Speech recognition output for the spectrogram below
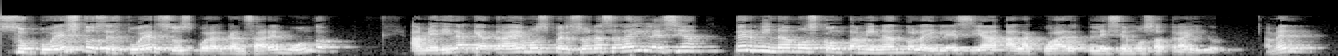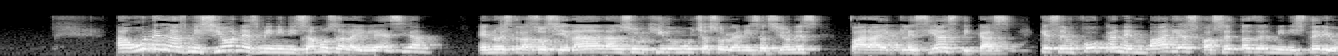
supuestos esfuerzos por alcanzar el mundo. A medida que atraemos personas a la iglesia, terminamos contaminando la iglesia a la cual les hemos atraído. Amén. Aún en las misiones minimizamos a la iglesia. En nuestra sociedad han surgido muchas organizaciones paraeclesiásticas que se enfocan en varias facetas del ministerio,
